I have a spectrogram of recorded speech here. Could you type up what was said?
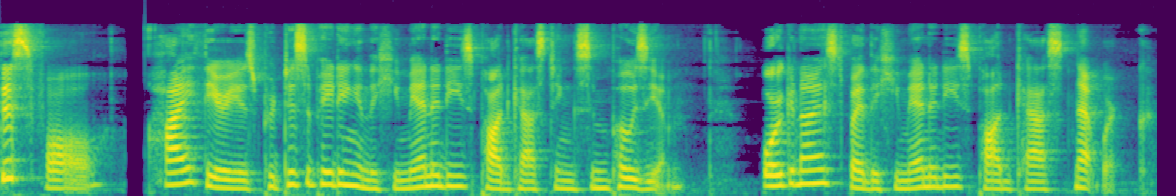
This fall, High Theory is participating in the Humanities Podcasting Symposium, organized by the Humanities Podcast Network.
